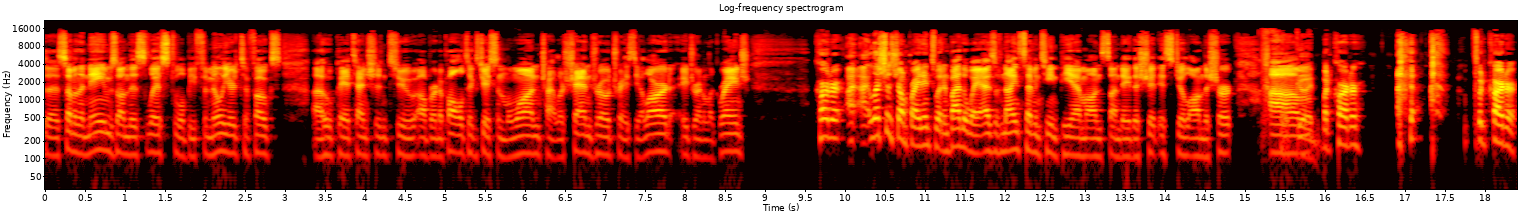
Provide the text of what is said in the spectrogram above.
Uh, some of the names on this list will be familiar to folks uh, who pay attention to Alberta politics: Jason Luan, Tyler Shandro, Tracy Allard, Adriana LaGrange. Carter, I, I, let's just jump right into it. And by the way, as of 9:17 p.m. on Sunday, the shit is still on the shirt. Um, Good. But Carter, but Carter,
